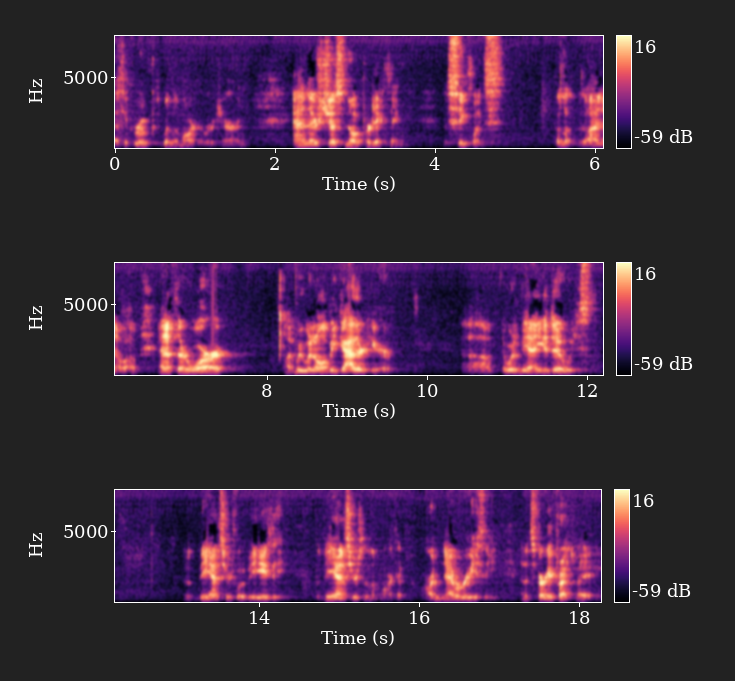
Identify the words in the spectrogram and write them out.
as a group with a market return. And there's just no predicting the sequence that, that I know of. And if there were, uh, we wouldn't all be gathered here. Uh, there wouldn't be anything to do. We just, the answers would be easy. But the answers in the market are never easy. And it's very frustrating.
